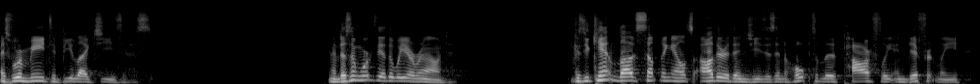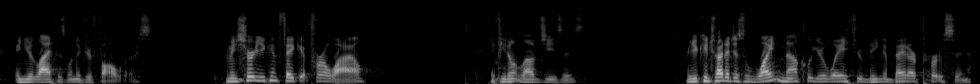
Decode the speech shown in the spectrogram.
as we're made to be like Jesus. And it doesn't work the other way around. Because you can't love something else other than Jesus and hope to live powerfully and differently in your life as one of your followers. I mean, sure, you can fake it for a while if you don't love Jesus. Or you can try to just white knuckle your way through being a better person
